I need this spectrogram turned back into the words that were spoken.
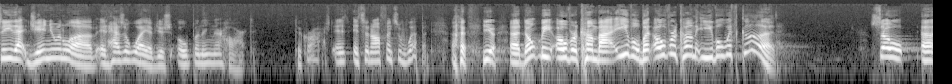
see that genuine love, it has a way of just opening their heart to Christ. It's an offensive weapon. you uh, don't be overcome by evil, but overcome evil with good. So uh,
